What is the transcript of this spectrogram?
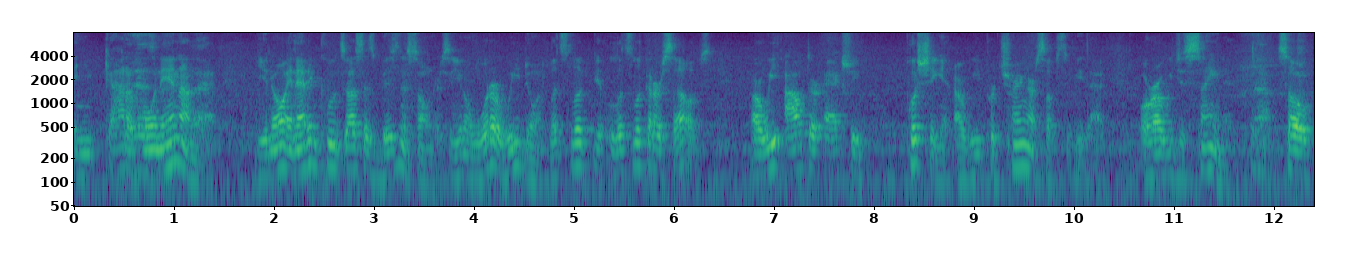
and you gotta It is. hone in on that. You know, and that includes us as business owners. You know, what are we doing? Let's look. At, let's look at ourselves. Are we out there actually pushing it? Are we portraying ourselves to be that, or are we just saying it? Yeah. So,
